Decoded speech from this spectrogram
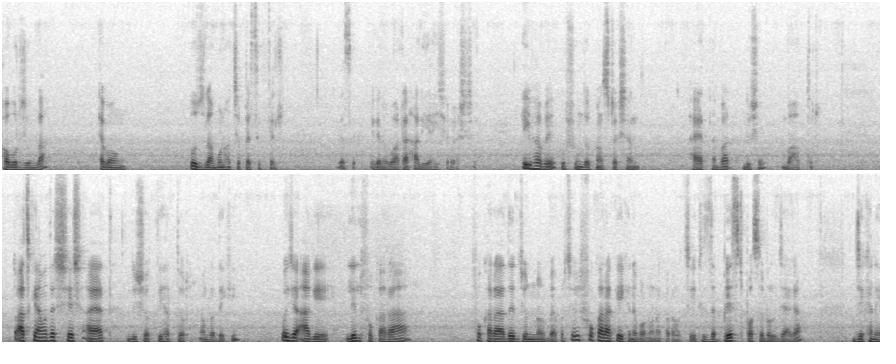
খবর জুমলা এবং তুজলামুন হচ্ছে প্যাসিফেল ঠিক আছে? এখানে ওয়াটা হালিয়া হিসেবে আসছে। এইভাবে খুব সুন্দর কনস্ট্রাকশন আয়াত নাম্বার দুশো বাহাত্তর। তো আজকে আমাদের শেষ আয়াত দুশো তিয়াত্তর আমরা দেখি। ওই যে আগে লিল ফোকারা ফোকারাদের জন্য ব্যাপার হচ্ছে ওই ফোকারাকে এখানে বর্ণনা করা হচ্ছে। It is the best possible জায়গা যেখানে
